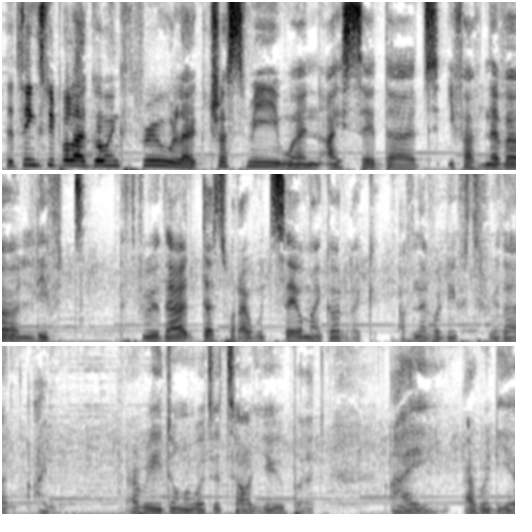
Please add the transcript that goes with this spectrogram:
the things people are going through like trust me when i said that if i've never lived through that, that's what I would say. Oh my god, like I've never lived through that. I I really don't know what to tell you, but I I really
